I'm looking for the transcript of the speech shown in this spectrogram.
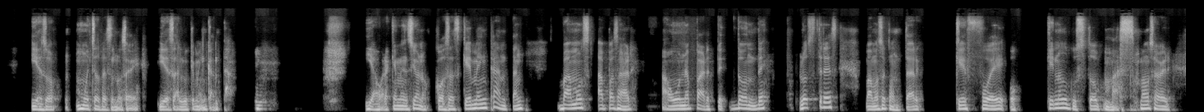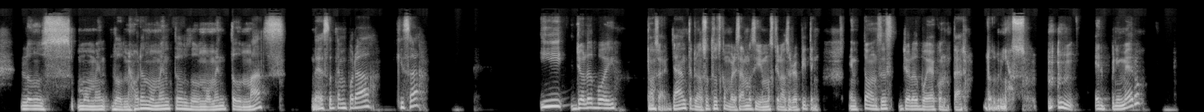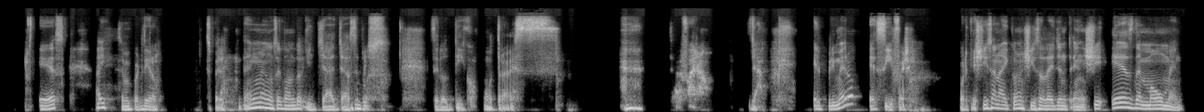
y eso muchas veces no se ve y es algo que me encanta. Y ahora que menciono cosas que me encantan, vamos a pasar a una parte donde los tres vamos a contar qué fue o qué nos gustó más. Vamos a ver los momentos, los mejores momentos, los momentos más de esta temporada, quizá. Y yo les voy, o sea, ya entre nosotros conversamos y vimos que no se repiten. Entonces yo les voy a contar los míos. El primero es, ay, se me perdieron. Esperen, denme un segundo y ya, ya se los, se los digo otra vez. Se me fueron. Ya. El primero es Cipher, porque she's an icon, she's a legend, and she is the moment.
